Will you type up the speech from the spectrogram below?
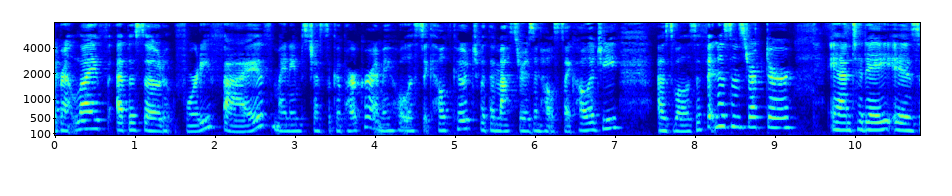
Vibrant Life, episode 45. My name is Jessica Parker. I'm a holistic health coach with a master's in health psychology, as well as a fitness instructor. And today is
